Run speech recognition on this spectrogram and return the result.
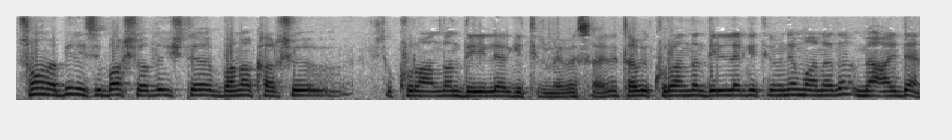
Sonra birisi başladı işte bana karşı işte Kur'an'dan deliller getirme vesaire. Tabi Kur'an'dan deliller getirme ne manada? Mealden.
